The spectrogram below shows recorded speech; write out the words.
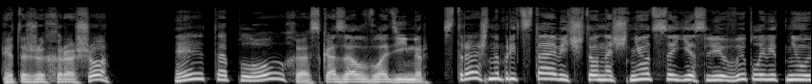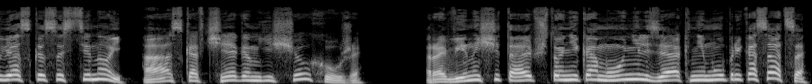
«Это же хорошо!» «Это плохо», — сказал Владимир. «Страшно представить, что начнется, если выплывет неувязка со стеной, а с ковчегом еще хуже. Раввины считают, что никому нельзя к нему прикасаться.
